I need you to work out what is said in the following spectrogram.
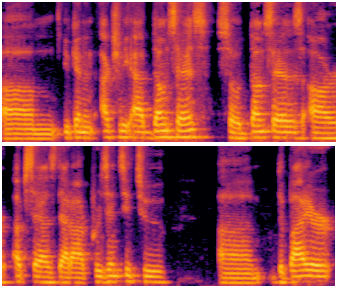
Um, you can actually add downsells. So downsells are upsells that are presented to um, the buyer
